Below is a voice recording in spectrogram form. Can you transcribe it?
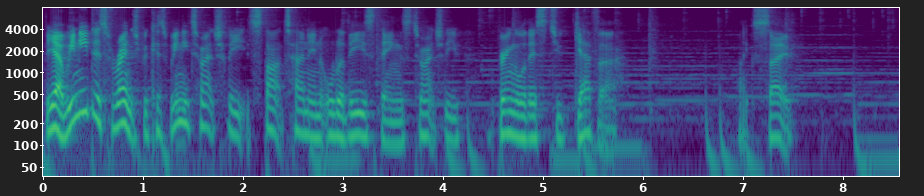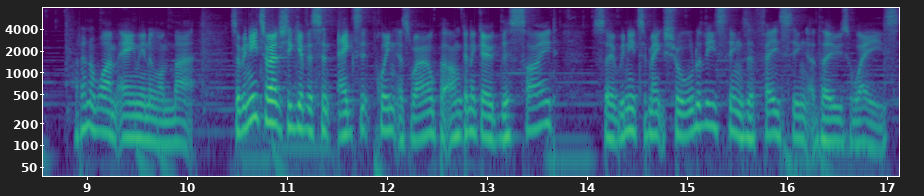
But yeah, we need this wrench because we need to actually start turning all of these things to actually bring all this together. Like so. I don't know why I'm aiming on that. So we need to actually give us an exit point as well, but I'm going to go this side. So we need to make sure all of these things are facing those ways.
